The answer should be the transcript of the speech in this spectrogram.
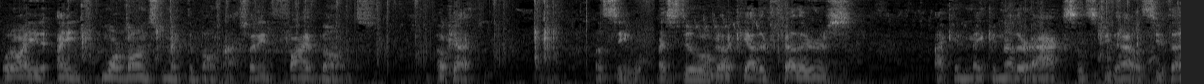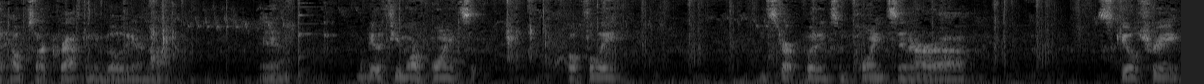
What do I need? I need more bones to make the bone knife. So I need five bones. Okay. Let's see. I still got to gather feathers. I can make another axe. Let's do that. Let's see if that helps our crafting ability or not. And we'll get a few more points, hopefully. And start putting some points in our uh, skill tree.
